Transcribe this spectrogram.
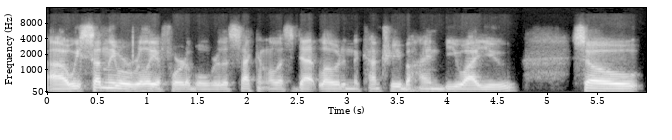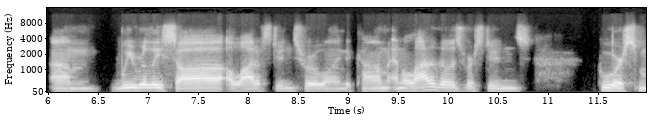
Uh, we suddenly were really affordable. We're the second lowest debt load in the country behind BYU. So um, we really saw a lot of students who were willing to come, and a lot of those were students who were sm-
